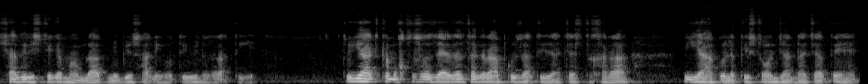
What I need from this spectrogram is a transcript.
शादी रिश्ते के मामला में भी आसानी होती हुई नज़र आती है। तो ये आज का मख्तसर ज़्यादा था, अगर आपको ज़ाती जाचस्त खरा या आपको लकी स्टोन जानना चाहते हैं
